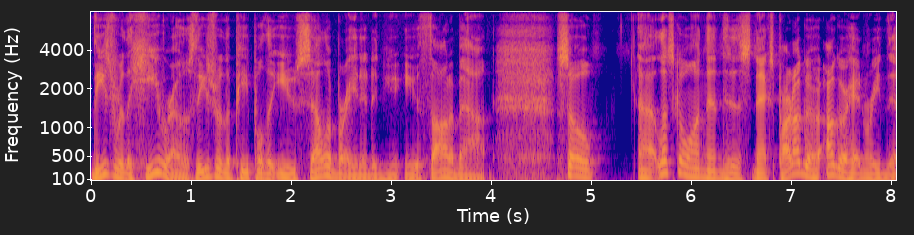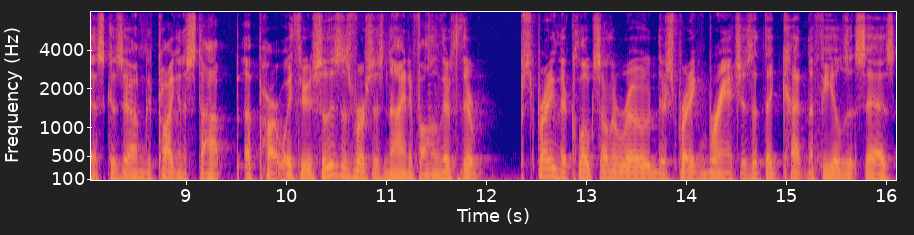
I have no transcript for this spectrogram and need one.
these were the heroes. These were the people that you celebrated and you, you thought about. So uh, let's go on then to this next part. I'll go. I'll go ahead and read this because I'm probably going to stop uh, part way through. So this is verses nine and following. They're, they're spreading their cloaks on the road. They're spreading branches that they'd cut in the fields. It says,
